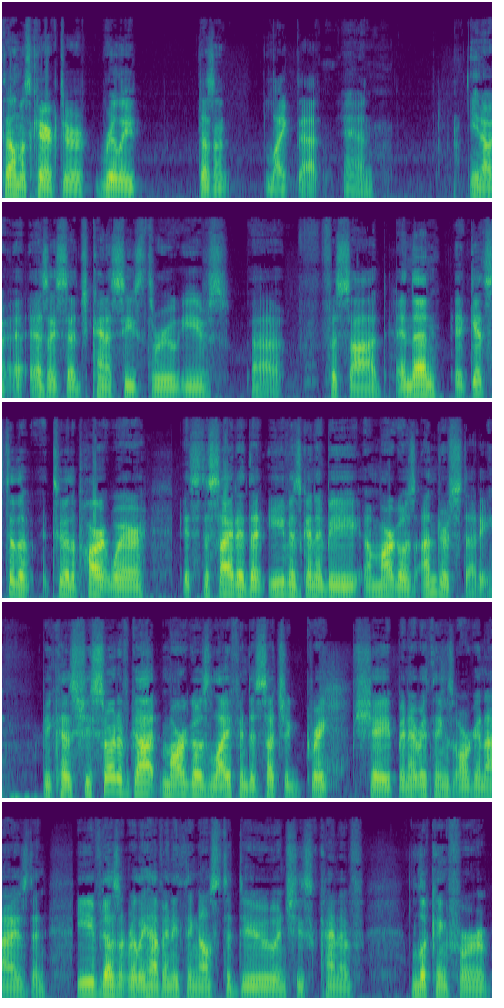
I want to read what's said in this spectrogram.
Thelma's character really doesn't like that, and you know, as I said, she kind of sees through Eve's uh, facade. And then it gets to the to the part where it's decided that Eve is going to be Margot's understudy because she sort of got Margot's life into such a great shape and everything's organized and Eve doesn't really have anything else to do and she's kind of looking for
